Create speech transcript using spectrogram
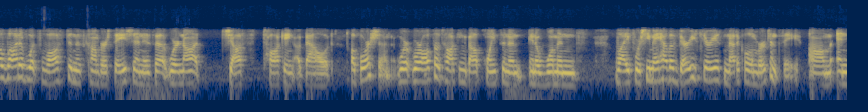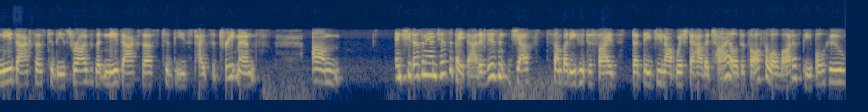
a lot of what's lost in this conversation is that we're not just talking about abortion. We're, we're also talking about points in a, in a woman's life where she may have a very serious medical emergency um, and needs access to these drugs, that needs access to these types of treatments. Um, and she doesn't anticipate that. It isn't just somebody who decides that they do not wish to have a child, it's also a lot of people who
